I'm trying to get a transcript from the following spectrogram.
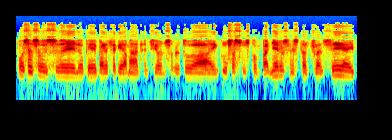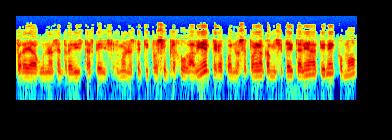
Pues eso es eh, lo que parece que llama la atención, sobre todo a, incluso a sus compañeros en Stade Francés. Hay por ahí algunas entrevistas que dicen, bueno, este tipo siempre juega bien, pero cuando se pone la camiseta italiana tiene como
